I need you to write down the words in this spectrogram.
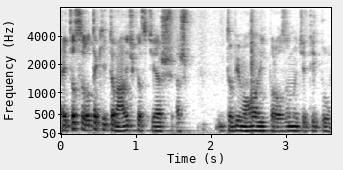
Aj to sú o takýchto maličkosti, až, až to by mohlo byť porozumnutie typu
